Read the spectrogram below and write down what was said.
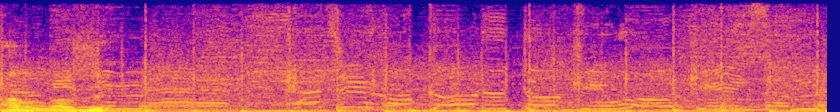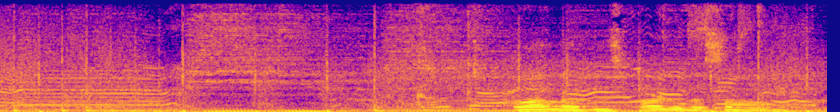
I love it. Oh, I love this part of the song.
